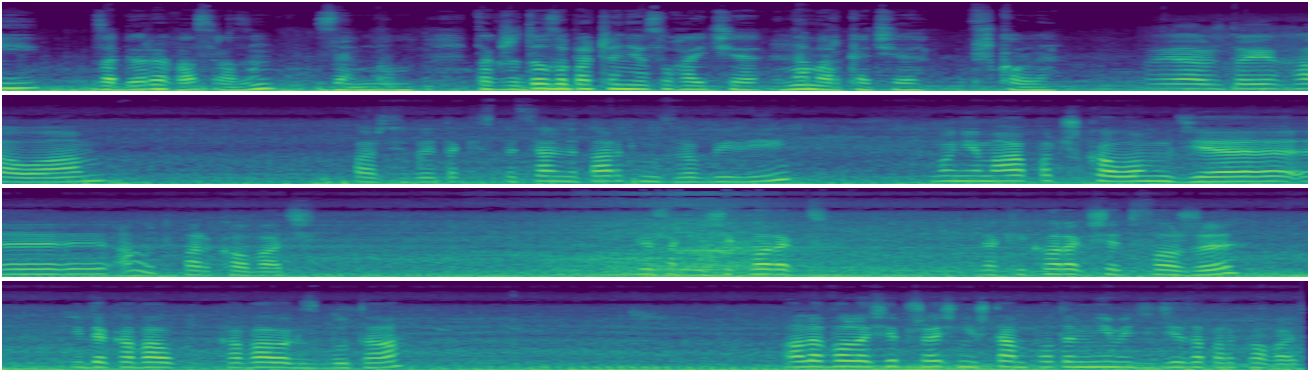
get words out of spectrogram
i zabiorę Was razem ze mną. Także do zobaczenia, słuchajcie, na markecie w szkole. To ja już dojechałam. Patrzcie, tutaj taki specjalny parking zrobili, bo nie ma pod szkołą gdzie y, aut parkować. Wiesz, jaki się korekt, jaki korek się tworzy. Idę kawał, kawałek z buta. Ale wolę się przejść niż tam potem nie mieć gdzie zaparkować.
